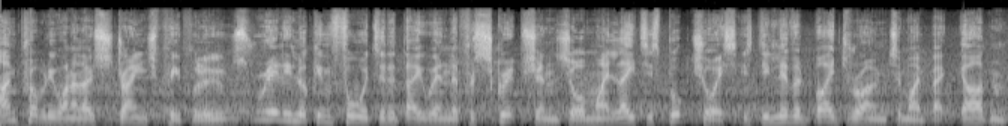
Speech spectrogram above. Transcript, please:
I'm probably one of those strange people who's really looking forward to the day when the prescriptions or my latest book choice is delivered by drone to my back garden.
